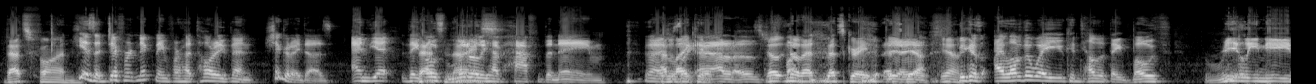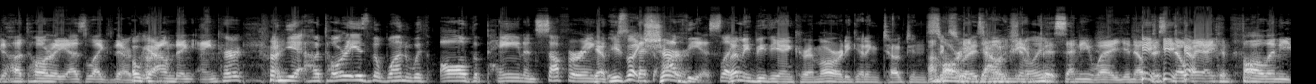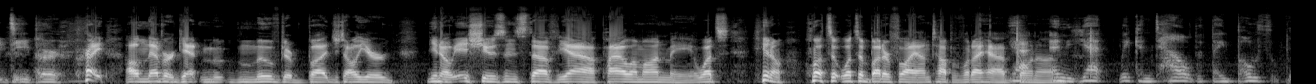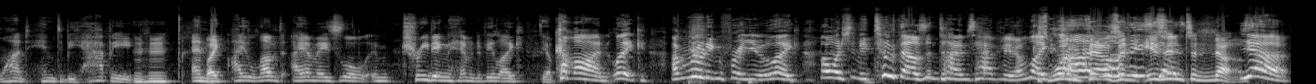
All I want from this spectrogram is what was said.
That's fun. He has a different nickname for Hatori than Shigure does, and yet they That's both literally have half the name. And I, was like it. I, I don't know. No, just no, fun. that, that's great. That's yeah, yeah, yeah. Because I love the way you can tell that they both really need Hatori as like their Oh, yeah. grounding anchor, Right. and yet Hatori is the one with all the pain and suffering. Yeah, he's like, sure. obvious. Like, let me be the anchor. I'm already getting tugged in I'm six already ways down the abyss anyway. You know, there's no way I can fall any deeper. Right. I'll never get mo- moved or budged. All your, you know, issues and stuff. Yeah, pile them on me. What's, you know, what's a, what's a butterfly on top of what I have Yeah, going on? and yet we can tell that they both want him to be happy. And Mm-hmm. Like- I loved Ayame's little entreating him to be like, Yep. "Come on, like I'm rooting for you. Like I want you to be two thousand times happier." I'm like, One "Oh, thousand isn't guys." enough. Yeah,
